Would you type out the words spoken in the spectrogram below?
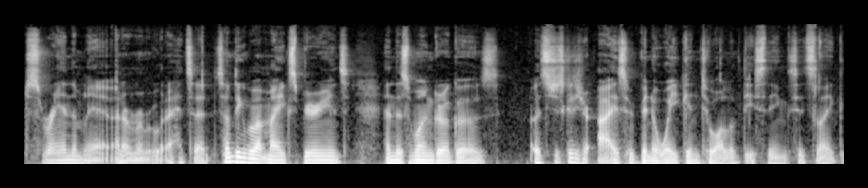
just randomly. I, I don't remember what I had said. Something about my experience, and this one girl goes, "It's just because your eyes have been awakened to all of these things." It's like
